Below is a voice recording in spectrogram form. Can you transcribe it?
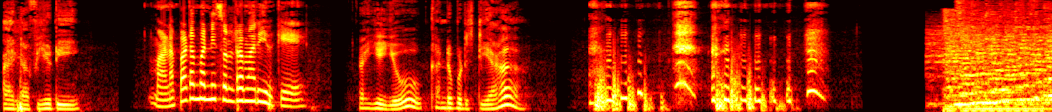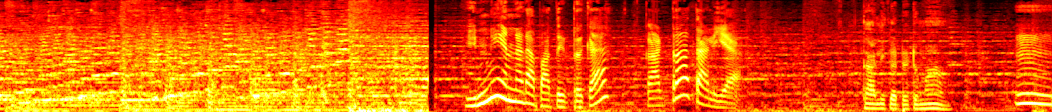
ஐ லவ் யூ டி மனப்பாடம் பண்ணி சொல்ற மாதிரி இருக்கே. ஐயையோ கண்டுபிடிச்சிட்டியா? இன்னும் என்னடா பார்த்துட்டு இருக்க? கட்டுறா தாலிய. தாலி கட்டட்டுமா? ம்.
